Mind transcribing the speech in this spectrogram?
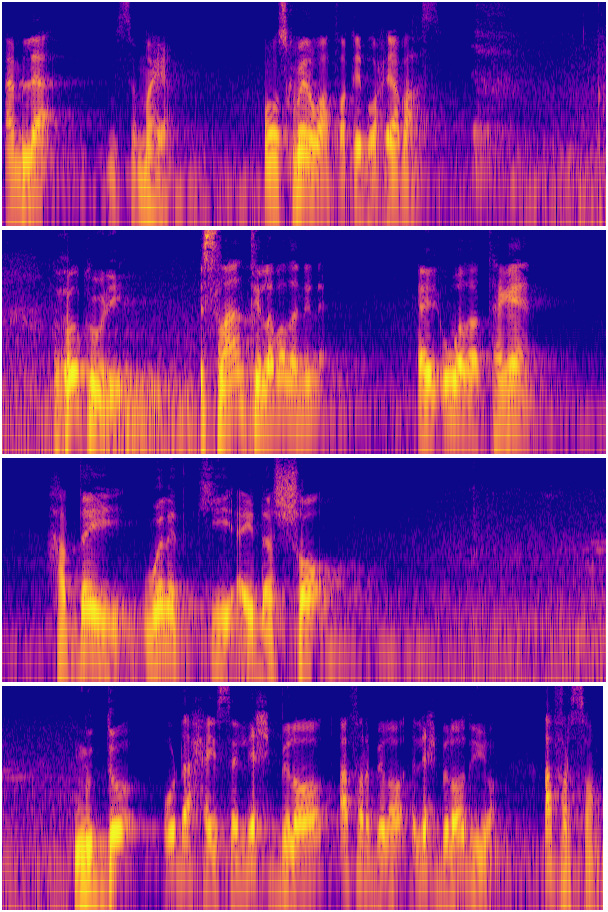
am oo isku mid waafaqiba waxyaabahaas. Wuxuu ku yidhi islaantii labada nin ay u wada tageen hadday waladkii ay dhasho muddo u dhaxaysa lix bilood afar bilood lix bilood iyo afar sano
